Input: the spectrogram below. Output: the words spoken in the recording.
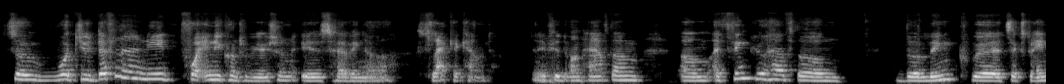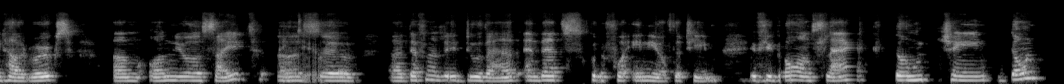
So what you definitely need for any contribution is having a Slack account. And if you don't have them, um, I think you have the the link where it's explained how it works um, on your site. Uh, so uh, definitely do that, and that's good for any of the team. If you go on Slack, don't change, don't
